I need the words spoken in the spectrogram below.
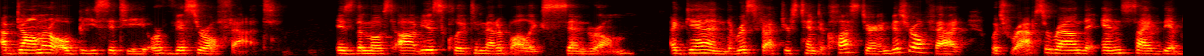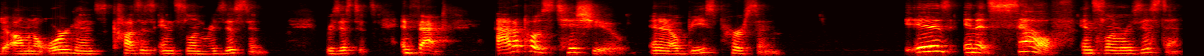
Abdominal obesity or visceral fat is the most obvious clue to metabolic syndrome. Again, the risk factors tend to cluster, and visceral fat, which wraps around the inside of the abdominal organs, causes insulin resistant, resistance. In fact, adipose tissue in an obese person is in itself insulin resistant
